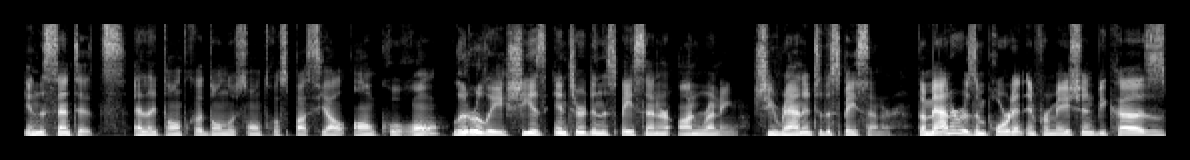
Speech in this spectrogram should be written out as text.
in the sentence, Elle est entrée dans le centre spatial en courant, literally, she is entered in the Space Center on running. She ran into the Space Center. The manner is important information because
